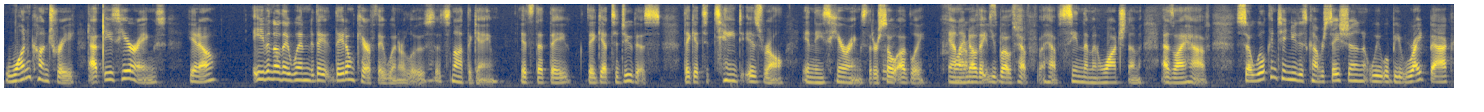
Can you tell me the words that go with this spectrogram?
one country at these hearings, you know, even though they win, they, they don't care if they win or lose. It's not the game. It's that they they get to do this. They get to taint Israel in these hearings that are so ugly. And I know that you both have have seen them and watched them as I have. So we'll continue this conversation. We will be right back.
